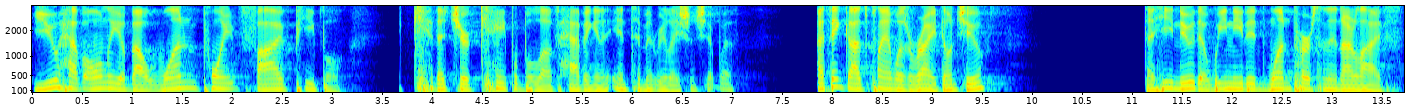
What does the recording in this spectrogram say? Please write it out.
You have only about 1.5 people that you're capable of having an intimate relationship with. I think God's plan was right, don't you? That he knew that we needed one person in our life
